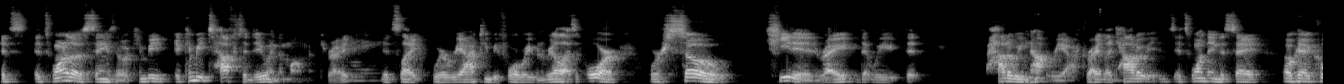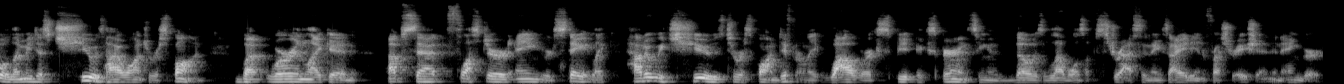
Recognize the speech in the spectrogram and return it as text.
it's it's one of those things though. It can be it can be tough to do in the moment, right? Right. It's like we're reacting before we even realize it, or we're so heated, right? That we that how do we not react, right? Like how do we, it's, one thing to say, okay, cool, let me just choose how I want to respond, but we're in like an upset, flustered, angered state. Like how do we choose to respond differently while we're expe- experiencing those levels of stress and anxiety and frustration and anger?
